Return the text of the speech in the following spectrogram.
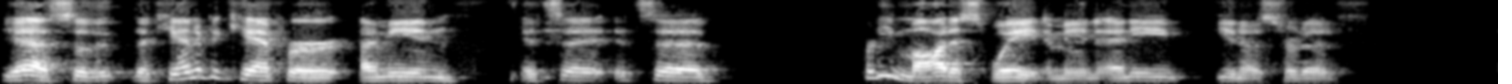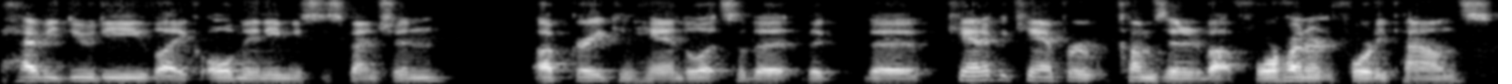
Yeah, so the, the canopy camper, I mean, it's a it's a pretty modest weight. I mean, any, you know, sort of heavy duty like Old Man Emu suspension upgrade can handle it. So the the, the canopy camper comes in at about 440 pounds.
